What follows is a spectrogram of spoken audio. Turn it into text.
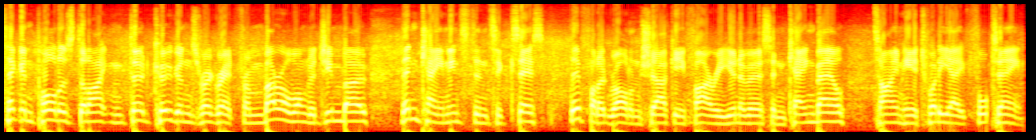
Second, Porter's Delight, and third, Coogan's Regret from Burrawonga Jimbo. Then came Instant Success. They've followed Roldham Sharky, Fiery Universe, and Kangbale. Time here 28 14.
